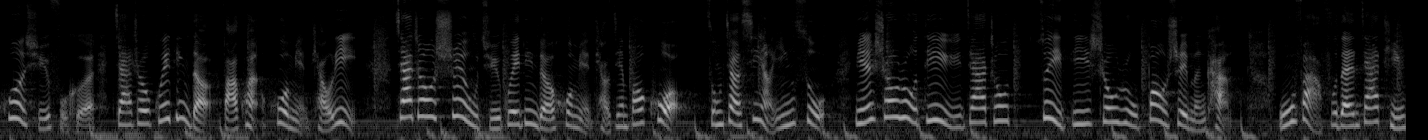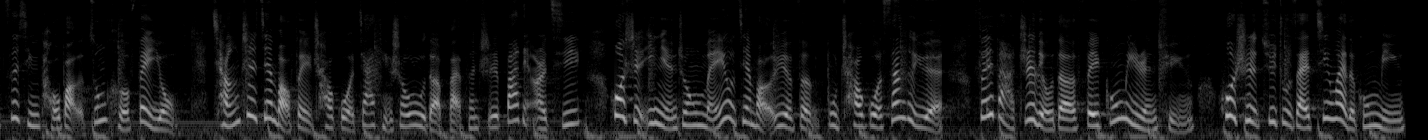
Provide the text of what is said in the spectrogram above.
或许符合加州规定的罚款豁免条例。加州税务局规定的豁免条件包括宗教信仰因素、年收入低于加州最低收入报税门槛。无法负担家庭自行投保的综合费用，强制健保费超过家庭收入的百分之八点二七，或是一年中没有健保的月份不超过三个月，非法滞留的非公民人群，或是居住在境外的公民，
